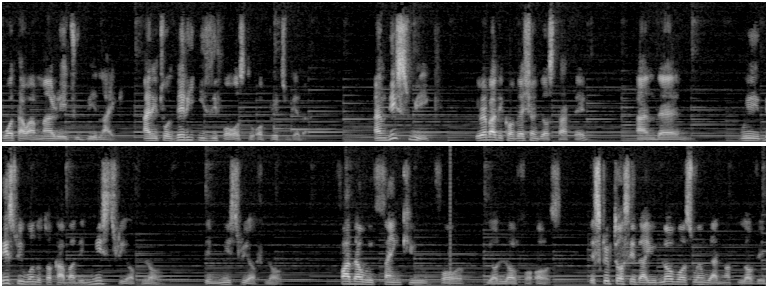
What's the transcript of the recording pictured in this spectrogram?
what our marriage would be like. And it was very easy for us to operate together. And this week, remember the convention just started, and um, we this week want to talk about the mystery of love. The mystery of love. Father, we thank you for your love for us. The scripture says that you love us when we are not lovable.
